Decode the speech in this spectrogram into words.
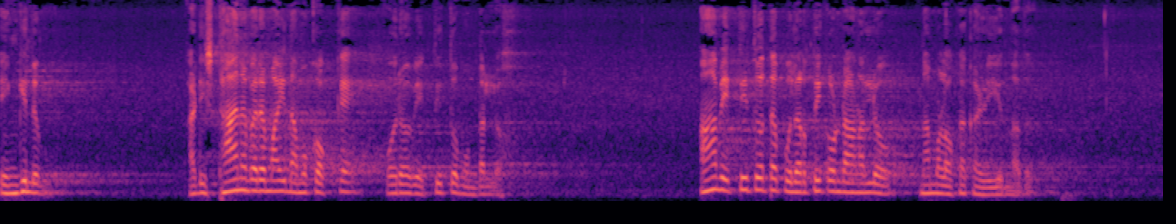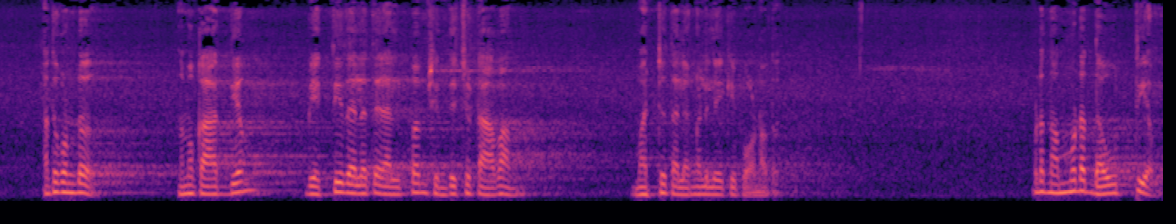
എങ്കിലും അടിസ്ഥാനപരമായി നമുക്കൊക്കെ ഓരോ വ്യക്തിത്വമുണ്ടല്ലോ. ആ വ്യക്തിത്വത്തെ പുലർത്തിക്കൊണ്ടാണല്ലോ നമ്മളൊക്കെ കഴിയുന്നത്. അതുകൊണ്ട് നമുക്കാദ്യം വ്യക്തിതലത്തിൽ അല്പം ചിന്തിച്ചിട്ടാവാം മറ്റു തലങ്ങളിലേക്ക് പോണത്. ഇവിടെ നമ്മുടെ ദൗത്യം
